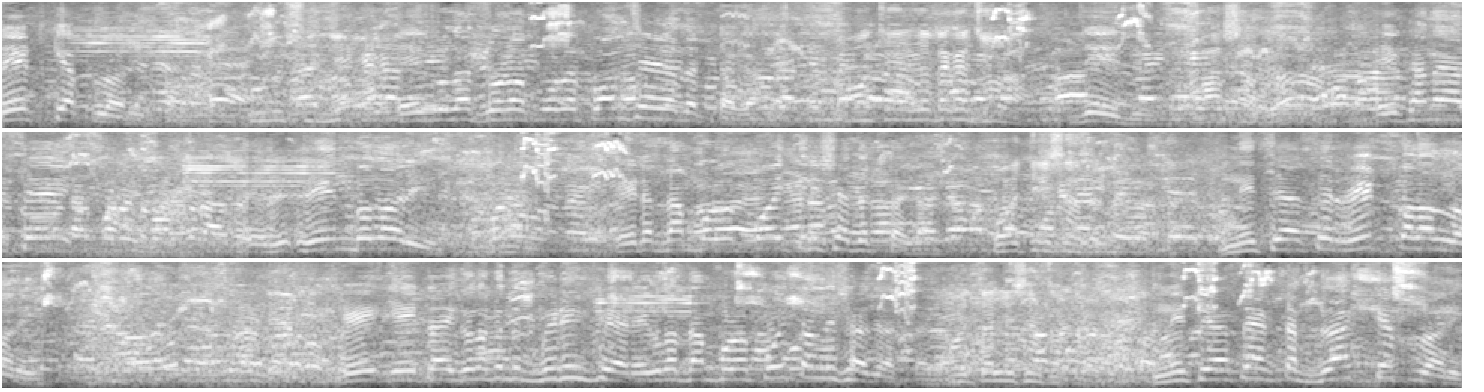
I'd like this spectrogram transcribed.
Red cap lory. এগুলো জোড়া পড়বে পঞ্চাশ হাজার টাকা। পঞ্চাশ হাজার টাকা জোড়া। জি জি। মাশাআল্লাহ। এখানে আছে রেইনবো লরি। এটার দাম পড়বে পঁয়ত্রিশ হাজার টাকা। পঁয়ত্রিশ হাজার নিচে আছে রেড কালার লরি। এই এটা এগুলো কিন্তু ব্রিডিং পেয়ার। এগুলোর দাম পড়বে পঁয়তাল্লিশ হাজার টাকা। পঁয়তাল্লিশ হাজার নিচে আছে একটা black cap lory.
